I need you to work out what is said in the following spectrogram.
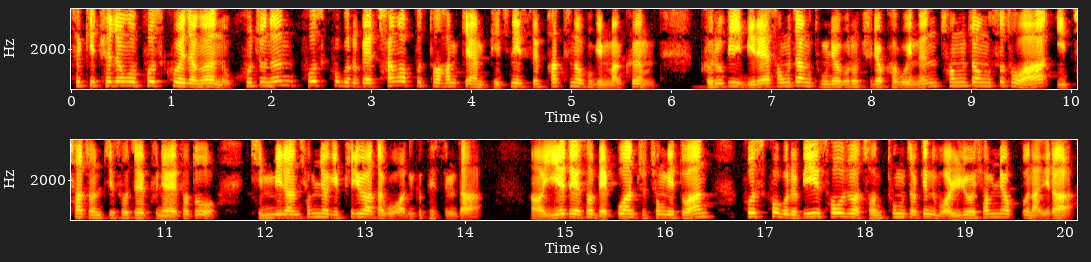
특히 최정우 포스코 회장은 호주는 포스코 그룹의 창업부터 함께한 비즈니스 파트너국인 만큼 그룹이 미래 성장 동력으로 주력하고 있는 청정 수소와 2차 전지 소재 분야에서도 긴밀한 협력이 필요하다고 언급했습니다. 어, 이에 대해서 맥고완 주총리 또한 포스코 그룹이 서호주와 전통적인 원료 협력뿐 아니라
